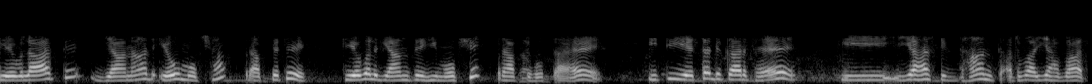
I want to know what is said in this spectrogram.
केवलात ज्ञानात एवं मोक्षा प्राप्त थे केवल ज्ञान से ही मोक्ष प्राप्त होता है। इति एतद का अर्थ है कि यह सिद्धांत अथवा यह बात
